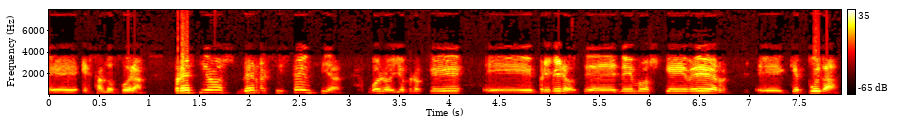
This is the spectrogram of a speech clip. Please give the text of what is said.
eh, estando fuera. Precios de resistencia. Bueno, yo creo que primero tenemos que ver que pueda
